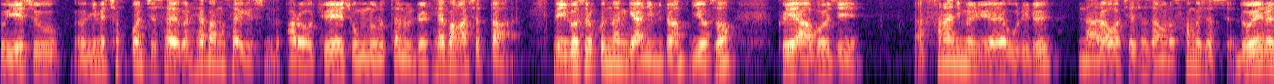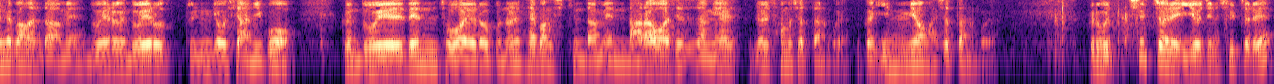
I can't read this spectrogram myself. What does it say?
예수님의 첫 번째 사역은 해방 사역이었습니다. 바로 죄의 종로로 탄 우리를 해방하셨다. 근데 이것으로 끝난 게 아닙니다. 이어서 그의 아버지 하나님을 위하여 우리를 나라와 제사장으로 삼으셨어요. 노예를 해방한 다음에 노예를 노예로 둔 것이 아니고 그 노예된 저와 여러분을 해방시킨 다음에 나라와 제사장을 삼으셨다는 거예요. 그러니까 임명하셨다는 거예요. 그리고 7절에 이어지는 7절에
